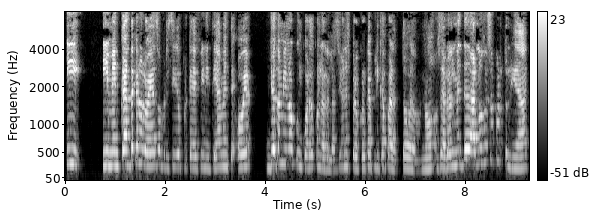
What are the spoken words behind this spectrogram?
Y y me encanta que nos lo hayas ofrecido porque definitivamente, obvio, yo también lo concuerdo con las relaciones, pero creo que aplica para todo, ¿no? O sea, realmente darnos esa oportunidad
